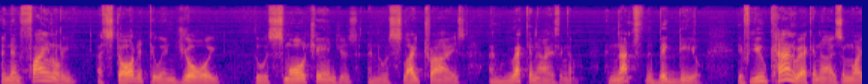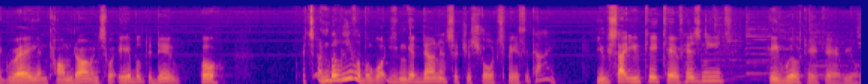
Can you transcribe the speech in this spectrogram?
And then finally, I started to enjoy those small changes and those slight tries and recognizing them. And that's the big deal. If you can recognize them like Ray and Tom Dorrance were able to do, oh, it's unbelievable what you can get done in such a short space of time. You say you take care of his needs, he will take care of yours.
